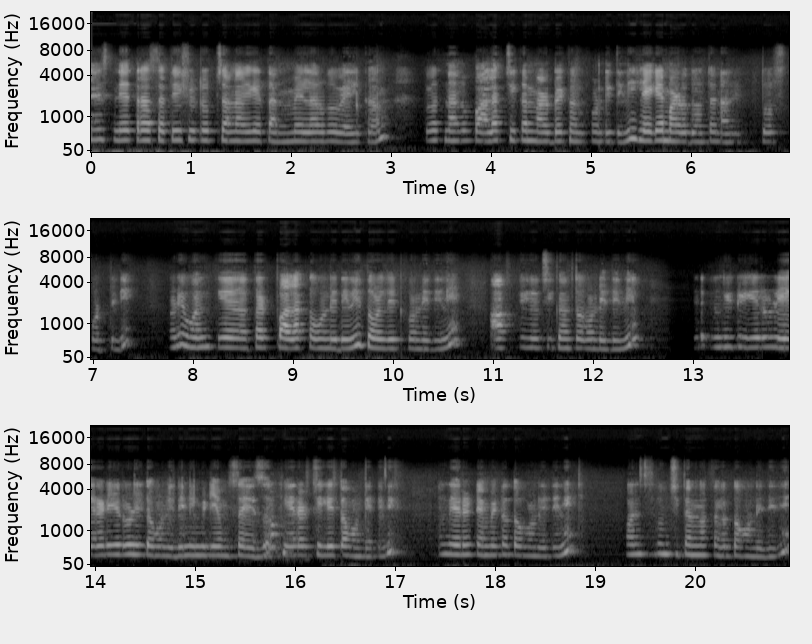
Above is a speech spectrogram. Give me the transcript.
ಫ್ರೆಂಡ್ಸ್ ನೇತ್ರ ಸತೀಶ್ ಯೂಟ್ಯೂಬ್ ಚಾನಲ್ಗೆ ತಮ್ಮೆಲ್ಲರಿಗೂ ವೆಲ್ಕಮ್. ಇವತ್ತು ನಾನು ಪಾಲಕ್ ಚಿಕನ್ ಮಾಡಬೇಕು ಅಂದ್ಕೊಂಡಿದ್ದೀನಿ ಹೇಗೆ ಮಾಡೋದು ಅಂತ ನಾನು ತೋರಿಸ್ಕೊಡ್ತೀನಿ. ನೋಡಿ, ಒಂದು ಕಟ್ ಪಾಲಕ್ ತೊಗೊಂಡಿದ್ದೀನಿ, ತೊಳೆದಿಟ್ಕೊಂಡಿದ್ದೀನಿ. ಹಾಫ್ ಕಿಲೋ ಚಿಕನ್ ತೊಗೊಂಡಿದ್ದೀನಿ. ಈರುಳ್ಳಿ, ಎರಡು ಈರುಳ್ಳಿ ತೊಗೊಂಡಿದ್ದೀನಿ ಮೀಡಿಯಮ್ ಸೈಜು ಎರಡು ಚಿಲ್ಲಿ ತೊಗೊಂಡಿದ್ದೀನಿ. ಒಂದು ಎರಡು ಟೊಮೆಟೊ ತೊಗೊಂಡಿದ್ದೀನಿ. ಒಂದು ಸ್ಪೂನ್ ಚಿಕನ್ ಮಸಾಲೆ ತೊಗೊಂಡಿದ್ದೀನಿ.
